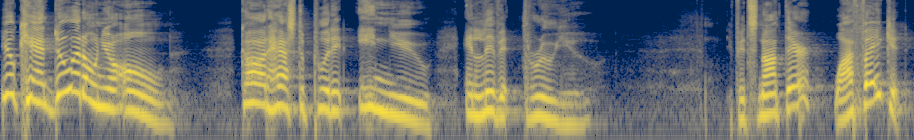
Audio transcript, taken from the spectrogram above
You can't do it on your own. God has to put it in you and live it through you. If it's not there, why fake it?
